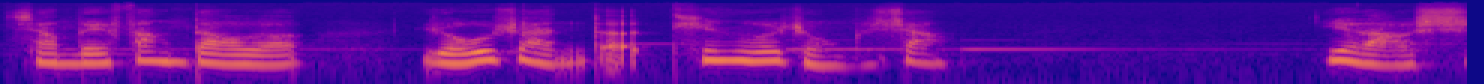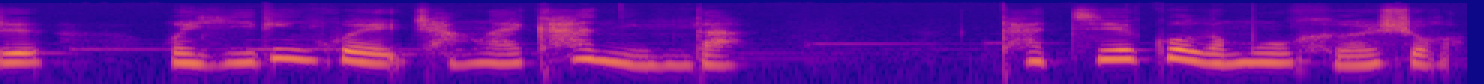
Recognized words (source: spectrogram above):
像被放到了柔软的天鹅绒上。叶老师，我一定会常来看您的。他接过了木盒，说：“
